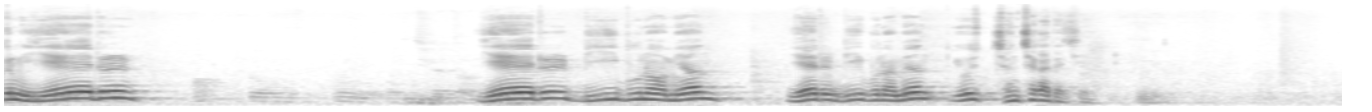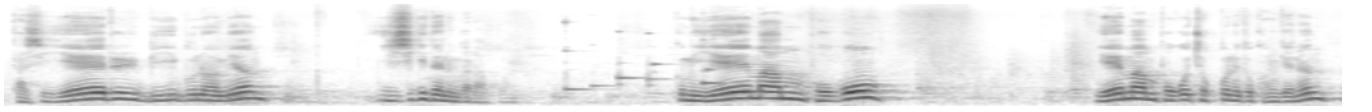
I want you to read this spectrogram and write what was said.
그럼 얘를 얘를 미분하면 얘를 미분하면 요 전체가 되지. 다시 얘를 미분하면 이 식이 되는 거라고 그럼 얘만 보고 얘만 보고 적분해도 관계는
